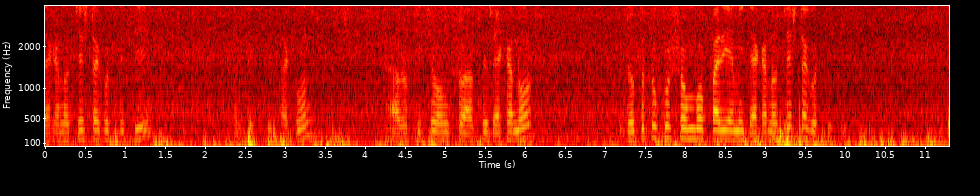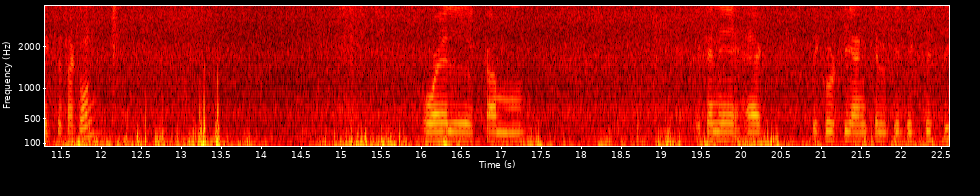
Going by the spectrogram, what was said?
দেখানোর চেষ্টা করতেছি। দেখতে থাকুন। আরও কিছু অংশ আছে দেখানোর। যতটুকু সম্ভব পারি আমি দেখানোর চেষ্টা করতেছি। দেখতে থাকুন। ওয়েলকাম। এখানে এক সিকিউরিটি আঙ্কেলকে দেখতেছি।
